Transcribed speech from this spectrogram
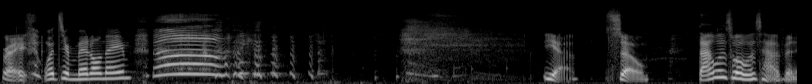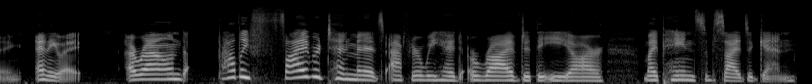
right. "What's your middle name?" "Oh." Yeah. So that was what was happening. Anyway, around probably five or 10 minutes after we had arrived at the ER, my pain subsides again.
